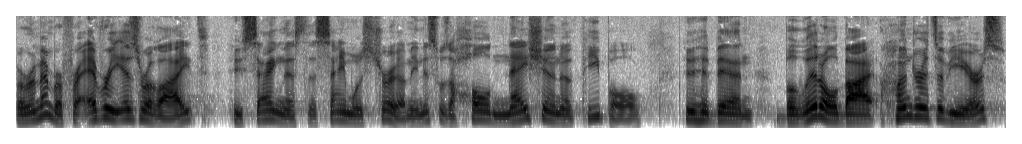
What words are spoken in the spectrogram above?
But remember, for every Israelite who sang this, the same was true. I mean, this was a whole nation of people who had been belittled by hundreds of years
